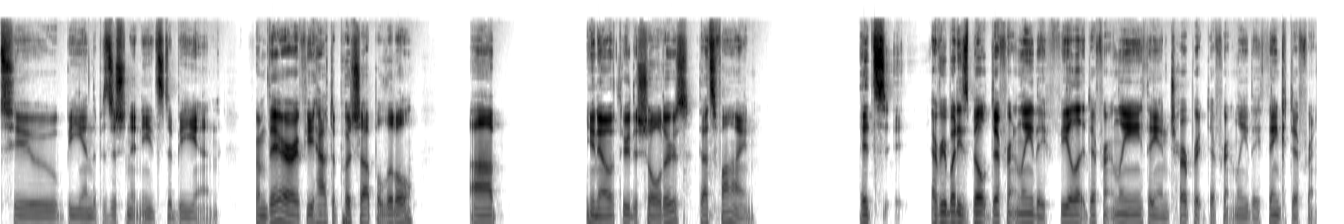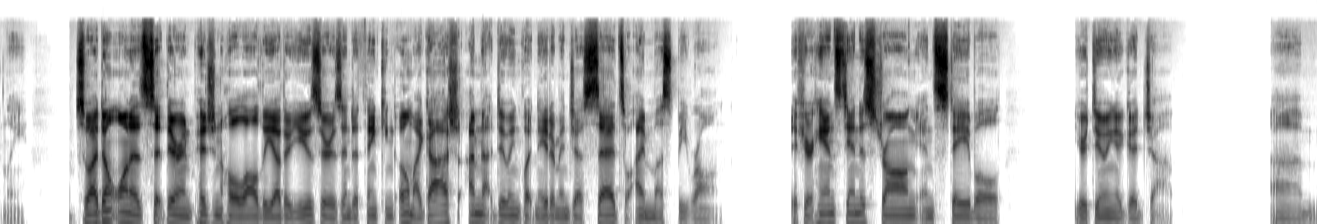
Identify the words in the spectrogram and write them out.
to be in the position it needs to be in. From there, if you have to push up a little, uh, you know, through the shoulders, that's fine. It's everybody's built differently. They feel it differently. They interpret differently. They think differently. So I don't want to sit there and pigeonhole all the other users into thinking, oh my gosh, I'm not doing what Naderman just said, so I must be wrong. If your handstand is strong and stable, you're doing a good job. Um,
